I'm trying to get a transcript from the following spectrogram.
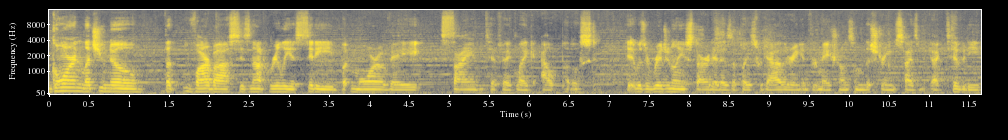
Gorn lets you know that Varbas is not really a city, but more of a scientific like outpost. It was originally started as a place for gathering information on some of the strange seismic activity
